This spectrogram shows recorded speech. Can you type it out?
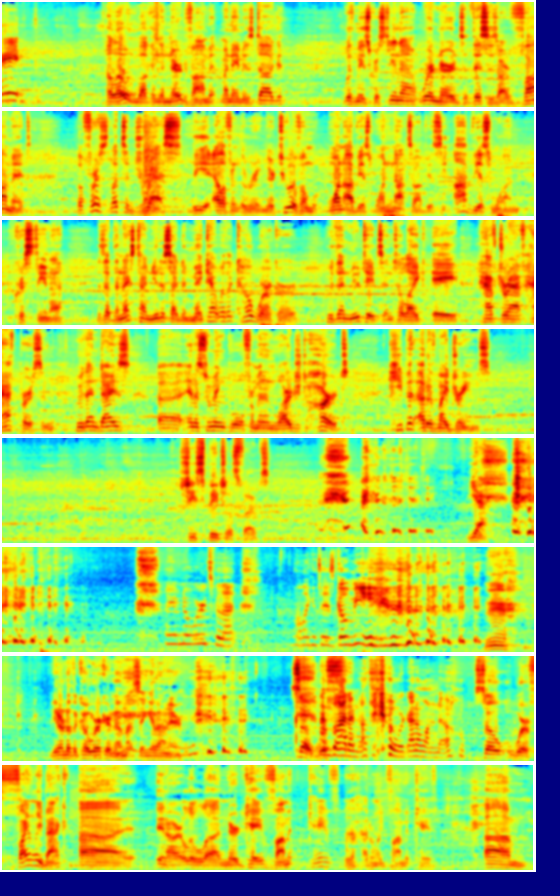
Right. Hello and welcome to Nerd Vomit. My name is Doug. With me is Christina. We're nerds. This is our vomit. But first, let's address the elephant in the room. There are two of them, one obvious, one not so obvious. The obvious one, Christina, is that the next time you decide to make out with a coworker who then mutates into like a half giraffe, half person, who then dies uh, in a swimming pool from an enlarged heart, keep it out of my dreams. She's speechless, folks. yeah. I have no words for that. All I can say is go me. Eh. You don't know the coworker? No, I'm not saying it on air. So we're I'm glad I'm not the coworker. I don't want to know. so we're finally back uh, in our little uh, nerd cave, vomit cave. Ugh, I don't like vomit cave. Um,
